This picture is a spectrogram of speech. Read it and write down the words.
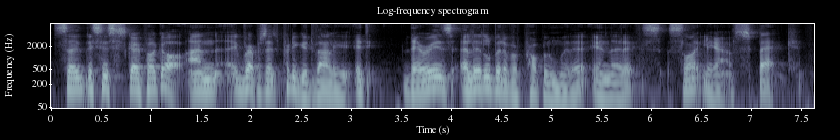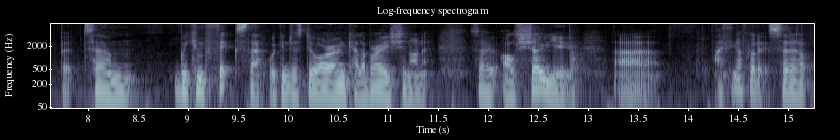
So this is the scope I got and it represents pretty good value. It, there is a little bit of a problem with it in that it's slightly out of spec, but um, we can fix that. We can just do our own calibration on it. So I'll show you. Uh, I think I've got it set up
